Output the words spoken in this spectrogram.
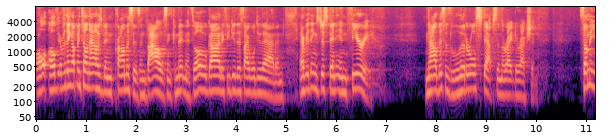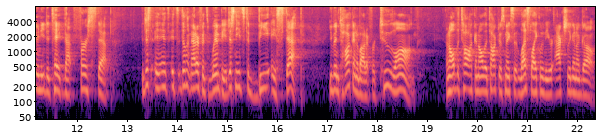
All, all, everything up until now has been promises and vows and commitments. Oh, God, if you do this, I will do that. And everything's just been in theory. Now, this is literal steps in the right direction. Some of you need to take that first step. It just it, it doesn't matter if it's wimpy, it just needs to be a step. You've been talking about it for too long. And all the talk and all the talk just makes it less likely that you're actually going to go.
